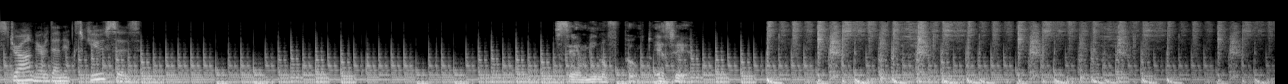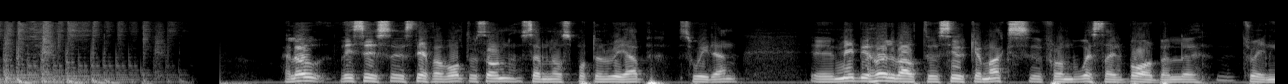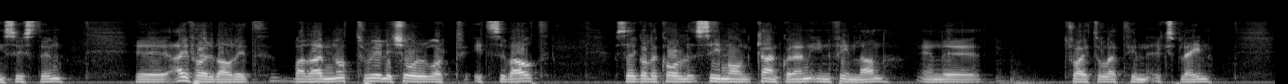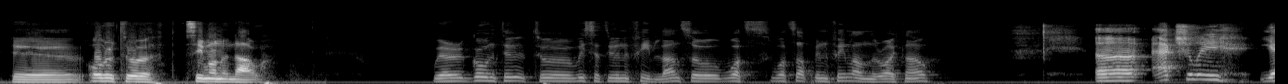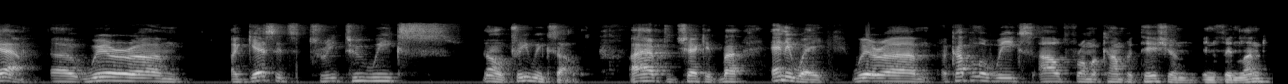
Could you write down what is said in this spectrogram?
Stronger than excuses. Seminoff.se Hello, this is uh, Stefan Waltersson, Seminoff Sport and Rehab, Sweden. Uh, maybe you heard about uh, Circa Max uh, from Westside Barbell uh, training system. Uh, I've heard about it, but I'm not really sure what it's about. So I'm gonna call Simon Kankkonen in Finland and uh, try to let him explain. Uh, over to Simon now. We're going to, to visit you in Finland. So what's what's up in Finland right now? Uh, actually, yeah, uh, we're. Um, I guess it's three, two weeks. No, three weeks out. I have to check it, but anyway, we're um, a couple of weeks out from a competition in Finland,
